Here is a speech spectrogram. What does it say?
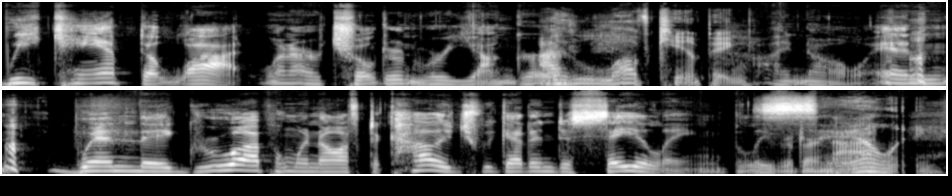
we camped a lot when our children were younger. I love camping. I know. And when they grew up and went off to college, we got into sailing, believe it or not. Sailing.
